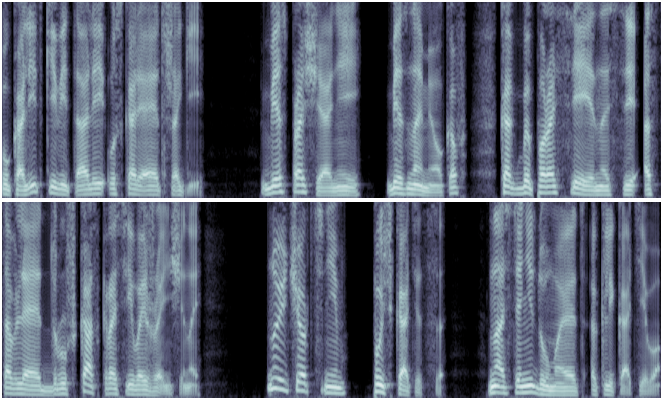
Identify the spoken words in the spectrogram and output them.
У калитки Виталий ускоряет шаги. Без прощаний, без намеков, как бы по рассеянности оставляет дружка с красивой женщиной. Ну и черт с ним, пусть катится. Настя не думает окликать его.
